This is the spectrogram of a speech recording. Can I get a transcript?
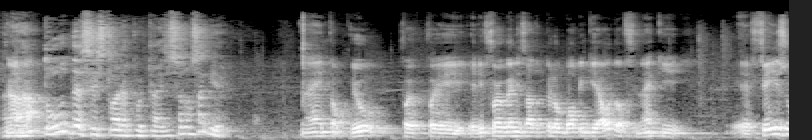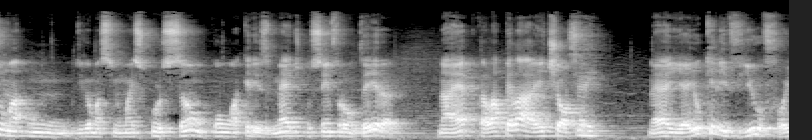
Agora, Aham. toda essa história por trás, isso eu não sabia. né? Então, eu, foi, foi- ele foi organizado pelo Bob Geldof, né? Que eh, fez uma, um, digamos assim, uma excursão com aqueles médicos sem fronteira na época lá pela Etiópia. Sei. né? E aí o que ele viu foi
